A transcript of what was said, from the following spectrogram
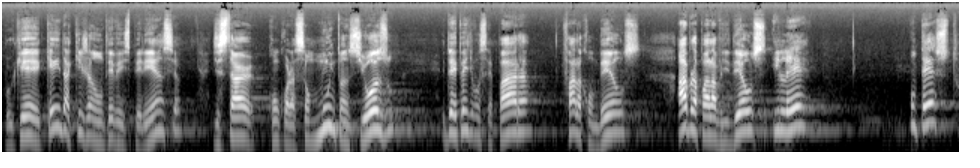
porque quem daqui já não teve a experiência de estar com o coração muito ansioso e de repente você para, fala com Deus, abre a palavra de Deus e lê um texto.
